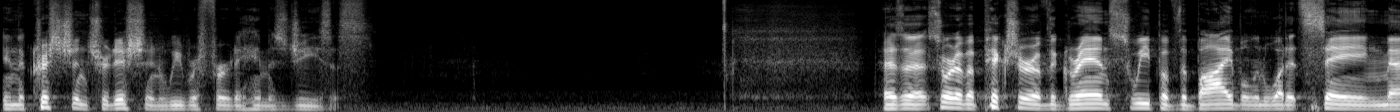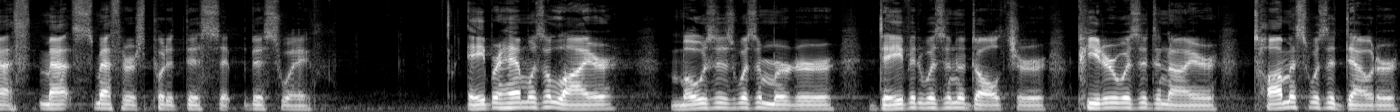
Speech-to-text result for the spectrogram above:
In the Christian tradition, we refer to him as Jesus. As a sort of a picture of the grand sweep of the Bible and what it's saying, Matt, Smethurst put it this, this way Abraham was a liar. Moses was a murderer, David was an adulterer, Peter was a denier, Thomas was a doubter,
